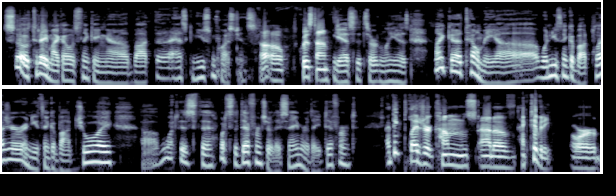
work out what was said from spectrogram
So today, Mike, I was thinking uh, about uh, asking you some questions. Uh oh, quiz time. Yes, it certainly is. Mike, uh, tell me, uh, when you think about pleasure and you think about joy, uh, what is the what's the difference? Are they same? Are they different? I think pleasure comes out of activity or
